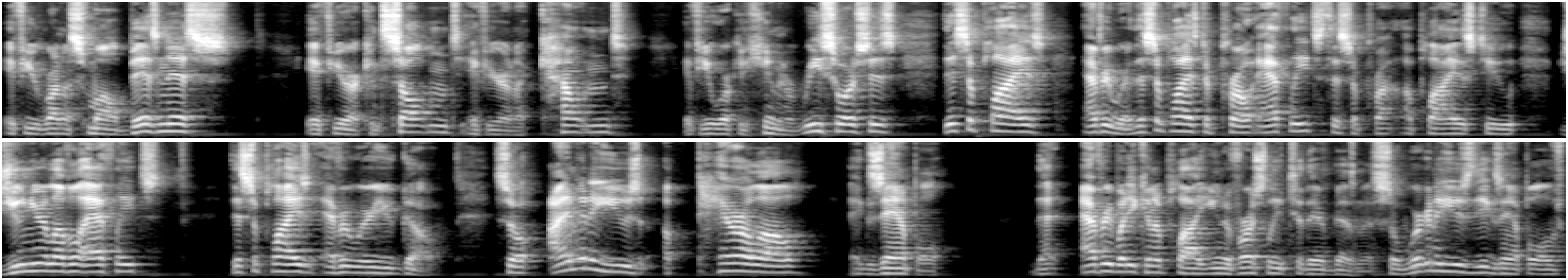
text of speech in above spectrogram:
If you run a small business, if you're a consultant, if you're an accountant, if you work in human resources. This applies everywhere. This applies to pro athletes. This applies to junior level athletes. This applies everywhere you go. So I'm going to use a parallel example that everybody can apply universally to their business. So we're going to use the example of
